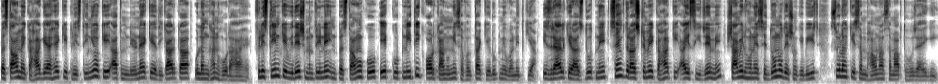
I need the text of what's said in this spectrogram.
प्रस्ताव में कहा गया है कि फिलिस्तीनियों के आत्मनिर्णय के अधिकार का उल्लंघन हो रहा है। फिलिस्तीन के विदेश मंत्री ने इन प्रस्तावों को एक कूटनीतिक और कानूनी सफलता के रूप में वर्णित किया। इसराइल के राजदूत ने संयुक्त राष्ट्र में कहा कि आईसीजे में शामिल होने से दोनों देशों के बीच सुलह की संभावना समाप्त हो जाएगी।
